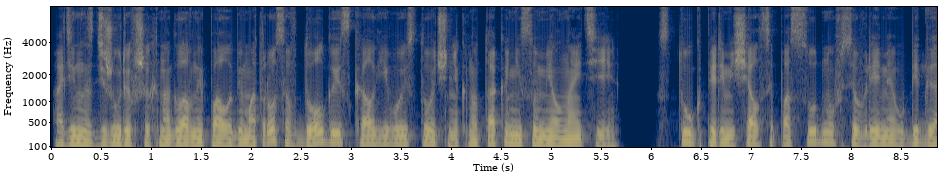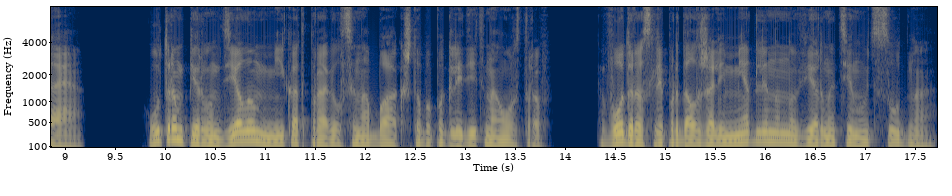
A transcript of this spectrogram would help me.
Один из дежуривших на главной палубе матросов долго искал его источник, но так и не сумел найти. Стук перемещался по судну, все время убегая. Утром первым делом Мик отправился на бак, чтобы поглядеть на остров. Водоросли продолжали медленно, но верно тянуть судно.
